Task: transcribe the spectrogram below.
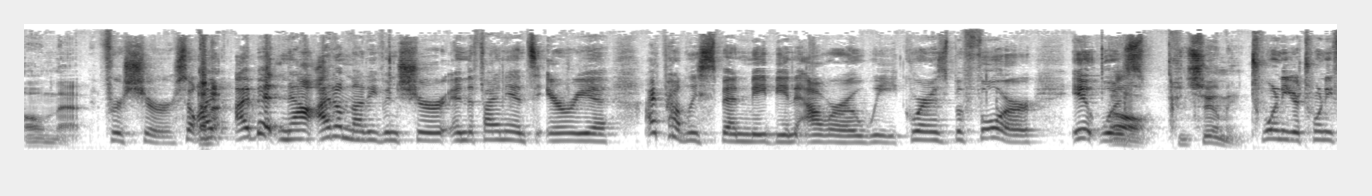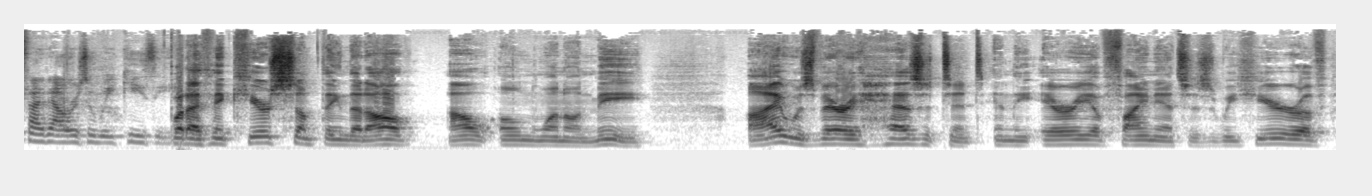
own that. For sure. So And I, I bet now I'm not even sure in the finance area. I probably spend maybe an hour a week, whereas before it was Oh, consuming. 20 or 25 hours a week easy. But I think here's something that I'll I'll own one on me. I was very hesitant in the area of finances. We hear of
